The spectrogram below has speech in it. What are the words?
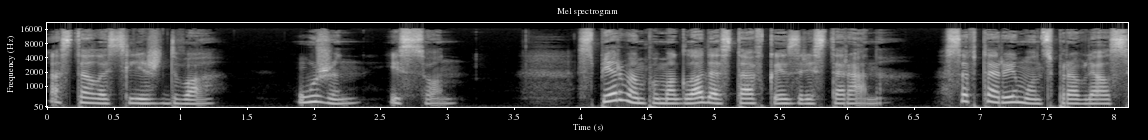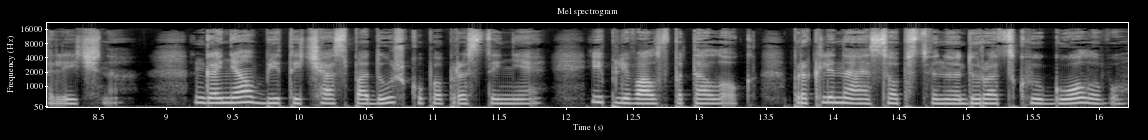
осталось лишь два — ужин и сон. С первым помогла доставка из ресторана. Со вторым он справлялся лично. Гонял битый час подушку по простыне и плевал в потолок, проклиная собственную дурацкую голову,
